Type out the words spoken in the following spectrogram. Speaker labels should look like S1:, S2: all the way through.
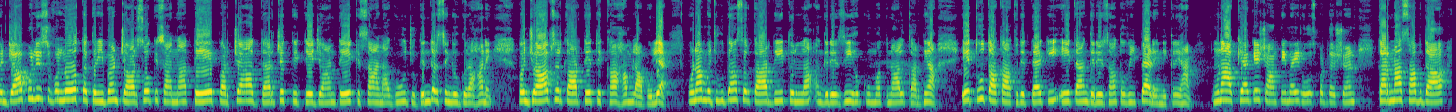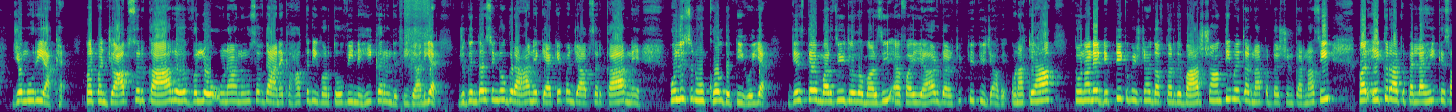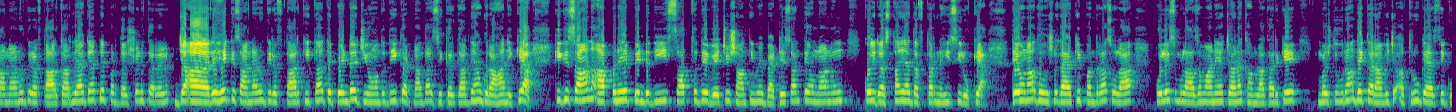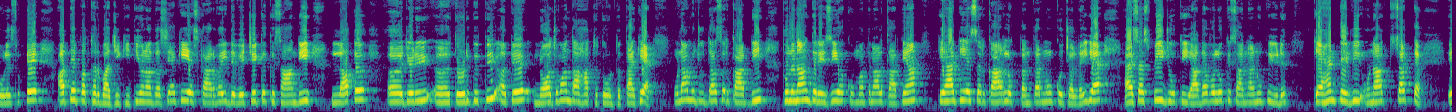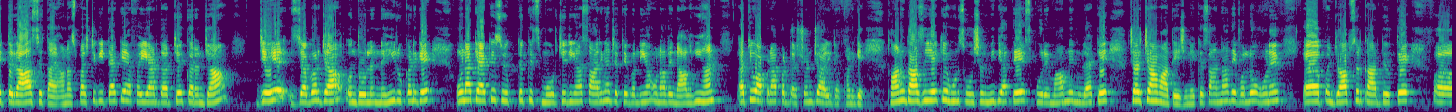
S1: Punjab police ਵੱਲੋਂ ਤਕਰੀਬਨ 400 ਕਿਸਾਨਾਂ ਤੇ ਪਰਚਾ ਦਰਜ ਕੀਤੇ ਜਾਣ ਤੇ ਕਿਸਾਨ ਆਗੂ ਜੋਗਿੰਦਰ ਸਿੰਘ ਉਗਰਾਹਾਂ ਨੇ ਪੰਜਾਬ ਸਰਕਾਰ ਤੇ ਤਿੱਖਾ ਹਮਲਾ ਬੋਲਿਆ। ਉਹਨਾਂ ਮੌਜੂਦਾ ਸਰਕਾਰ ਦੀ ਤੁਲਨਾ ਅੰਗਰੇਜ਼ੀ ਹਕੂਮਤ ਨਾਲ ਕਰਦਿਆਂ ਇੱਥੋਂ ਤੱਕ ਆਖ ਦਿੱਤਾ ਹੈ ਕਿ ਇਹ ਤਾਂ ਅੰਗਰੇਜ਼ਾਂ ਤੋਂ ਵੀ ਭੈੜੇ ਨਿਕਲੇ ਹਨ। ਉਹਨਾਂ ਆਖਿਆ ਕਿ ਸ਼ਾਂਤੀਮਈ ਰੋਸ ਪ੍ਰਦਰਸ਼ਨ ਕਰਨਾ ਸਭ ਦਾ ਜਮਹੂਰੀ ਹੱਕ ਹੈ। ਪਰ ਪੰਜਾਬ ਸਰਕਾਰ ਵੱਲੋਂ ਉਹਨਾਂ ਨੂੰ ਸੰਵਿਧਾਨਕ ਹੱਕ ਦੀ ਵਰਤੋਂ ਵੀ ਨਹੀਂ ਕਰਨ ਦਿੱਤੀ ਜਾ ਰਹੀ ਹੈ। ਜੋਗਿੰਦਰ ਸਿੰਘ ਉਗਰਾਹਾਂ ਨੇ ਕਿਹਾ ਕਿ ਪੰਜਾਬ ਸਰਕਾਰ ਨੇ ਪੁਲਿਸ ਨੂੰ ਖੋਲ ਦਿੱਤੀ ਹੋਈ ਹੈ। ਜਿਸ ਤੇ ਮਰਜ਼ੀ ਜਦੋਂ ਮਰਜ਼ੀ ਐਫ ਆਈ ਆਰ ਦਰਜ ਕੀਤੀ ਜਾਵੇ। ਉਹਨਾਂ ਕਿਹਾ ਕਿ ਉਹਨਾਂ ਨੇ ਡਿਪਟੀ ਕਮਿਸ਼ਨਰ ਦਫ਼ਤਰ ਦੇ ਬਾਹਰ ਸ਼ਾਂਤੀਮਈ ਧਰਨਾ ਪ੍ਰਦਰਸ਼ਨ ਕਰਨਾ ਸੀ, ਪਰ ਇੱਕ ਰਾਤ ਪਹਿਲਾਂ ਹੀ ਕਿਸਾਨਾਂ ਨੂੰ ਗ੍ਰਿਫਤਾਰ ਕਰ ਲਿਆ ਗਿਆ ਤੇ ਪ੍ਰਦਰਸ਼ਨ ਕਰਨ ਜਾ ਰਹੇ ਕਿਸਾਨਾਂ ਨੂੰ ਗ੍ਰਿਫਤਾਰ ਕੀਤਾ ਤੇ ਪਿੰਡ ਜਿਉਂਦ ਦੀ ਘਟਨਾ ਦਾ ਜ਼ਿਕਰ ਕਰਦਿਆਂ ਉਗਰਾਹਾਂ ਨੇ ਕਿਹਾ ਕਿ ਕਿਸਾਨ ਆਪਣੇ ਪਿੰਡ ਦੀ ਸੱਥ ਦੇ ਵਿੱਚ ਸ਼ਾਂਤੀਮਈ ਬੈਠੇ ਸਨ ਤੇ ਉਹਨਾਂ ਨੂੰ ਕੋਈ ਰਸਤਾ ਜਾਂ ਦਫ਼ਤਰ ਨਹੀਂ ਸੀ ਰੋਕਿਆ ਤੇ ਉਹਨਾਂ ਦੋਸ਼ ਲਗਾਇਆ ਕਿ 15-16 ਪੁਲਿਸ ਮੁਲਾਜ਼ਮਾਂ ਨੇ ਅਚਾਨਕ ਹਮਲਾ ਕਰਕੇ ਮਜ਼ਦੂਰਾਂ ਦੇ ਘਰਾਂ ਵਿੱਚ ਅਥਰੂ ਗੈਸ ਦੇ ਗੋਲੇ ਸੁੱਟੇ ਅਤੇ ਪੱਥਰਬਾਜ਼ੀ ਕੀਤੀ। ਉਹਨਾਂ ਦੱਸਿਆ ਕਿ ਇਸ ਕਾਰਵਾਈ ਦੇ ਵਿੱਚ ਇੱਕ ਕਿਸਾਨ ਦੀ ਲੱਤ ਅ, ਜਿਹੜੀ ਅ, ਤੋੜ ਦਿੱਤੀ ਅਤੇ ਨੌਜਵਾਨ ਦਾ ਹੱਥ ਤੋੜ ਦਿੱਤਾ ਗਿਆ। ਉਹਨਾਂ ਮੌਜੂਦਾ ਸਰਕਾਰ ਦੀ ਤੁਲਨਾ ਅੰਗਰੇਜ਼ੀ ਹਕੂਮਤ ਨਾਲ ਕਰਦਿਆਂ ਕਿਹਾ ਕਿ ਇਹ ਸਰਕਾਰ ਲੋਕਤੰਤਰ ਨੂੰ ਕੁਚਲ ਰਹੀ ਹੈ। ਐਸਐਸਪੀ ਜੋਤੀ ਯਾਦਵ ਵੱਲੋਂ ਕਿਸਾਨਾਂ ਨੂੰ ਭੀੜ ਕਹਿਣ ਤੇ ਵੀ ਉਹਨਾਂ ਸਖਤ ਇਤਰਾਜ਼ ਜਤਾਇਆ। ਉਹਨਾਂ ਸਪਸ਼ਟ ਕੀਤਾ ਕਿ ਐਫਆਈਆਰ ਦਰਜ ਕਰਨ ਜਾਂ ਜੇ ਜ਼ਬਰ ਜਾਂ ਅੰਦੋਲਨ ਨਹੀਂ ਰੁਕਣਗੇ, ਉਹਨਾਂ ਕਿਹਾ ਕਿ ਸੰਯੁਕਤ ਕਿਸ ਮੋਰਚੇ ਦੀਆਂ ਸਾਰੀਆਂ ਜਥੇਬੰਦੀਆਂ ਉਹਨਾਂ ਦੇ ਨਾਲ ਹੀ ਹਨ ਅਤੇ ਉਹ ਆਪਣਾ ਪ੍ਰਦਰਸ਼ਨ ਜਾਰੀ ਰੱਖਣਗੇ। ਤੁਹਾਨੂੰ ਦੱਸ ਦਈਏ ਕਿ ਹੁਣ ਸੋਸ਼ਲ ਮੀਡੀਆ ਤੇ ਇਸ ਪੂਰੇ ਮਾਮਲੇ ਨੂੰ ਲੈ ਕੇ ਚਰਚਾਵਾਂ ਤੇਜ਼ ਨੇ। ਕਿਸਾਨਾਂ ਦੇ ਵੱਲੋਂ ਹੁਣ ਪੰਜਾਬ ਸਰਕਾਰ ਦੇ ਉੱਤੇ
